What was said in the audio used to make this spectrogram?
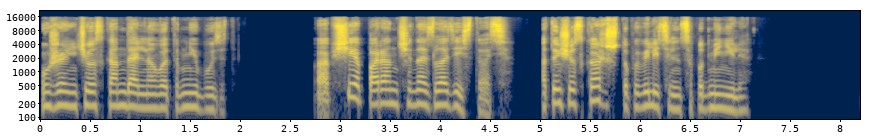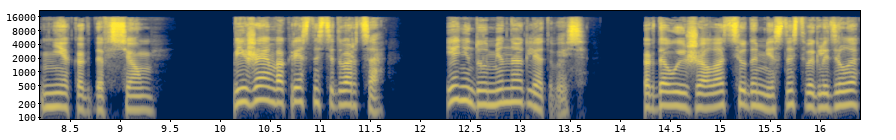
Уже ничего скандального в этом не будет. Вообще, пора начинать злодействовать. А то еще скажешь, что повелительницу подменили. Некогда все. Въезжаем в окрестности дворца. Я недоуменно оглядываюсь. Когда уезжала отсюда, местность выглядела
